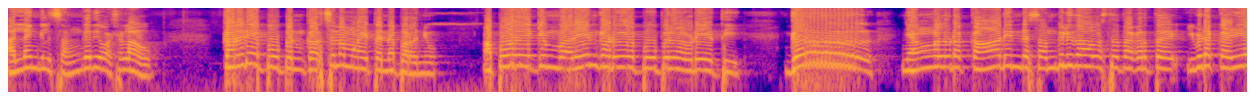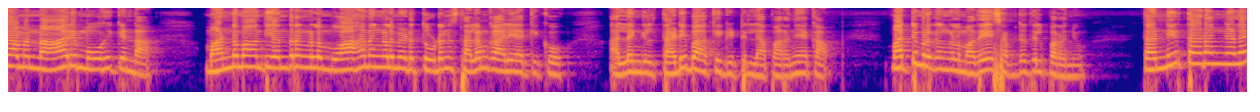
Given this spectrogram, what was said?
അല്ലെങ്കിൽ സംഗതി വഷളാവും. കരടിയപ്പൂപ്പൻ കർശനമായി തന്നെ പറഞ്ഞു അപ്പോഴേക്കും വരയൻ കടുവയപ്പൂപ്പനും എവിടെ എത്തി. ഗർ ഞങ്ങളുടെ കാടിന്റെ സന്തുലിതാവസ്ഥ തകർത്ത് ഇവിടെ കഴിയാമെന്ന് ആരും മോഹിക്കണ്ട. മണ്ണുമാന്തി യന്ത്രങ്ങളും വാഹനങ്ങളും എടുത്ത് ഉടൻ സ്ഥലം കാലിയാക്കിക്കോ. അല്ലെങ്കിൽ തടി ബാക്കി കിട്ടില്ല പറഞ്ഞേക്കാം. മറ്റു മൃഗങ്ങളും അതേ ശബ്ദത്തിൽ പറഞ്ഞു തണ്ണീർത്തടങ്ങളെ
